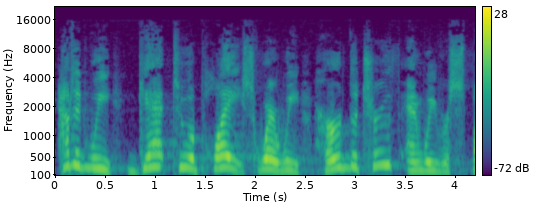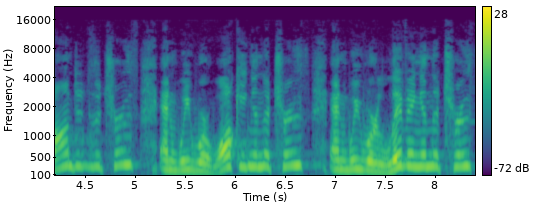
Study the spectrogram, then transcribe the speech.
How did we get to a place where we heard the truth and we responded to the truth and we were walking in the truth and we were living in the truth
